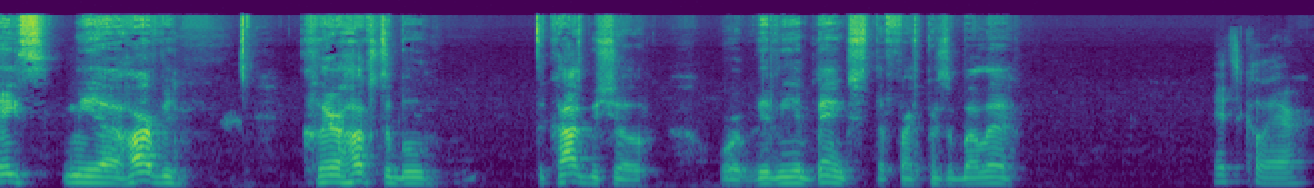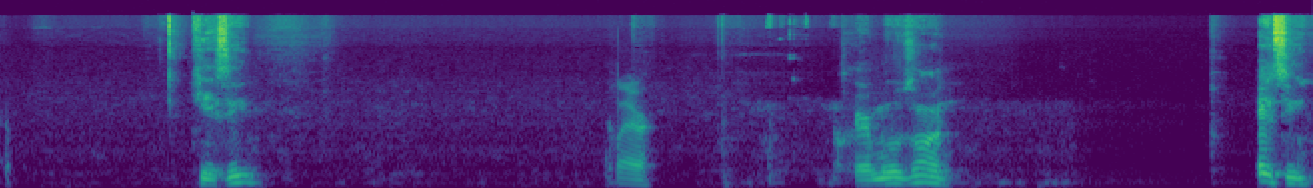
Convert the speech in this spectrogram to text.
Case me uh, Harvey, Claire Huxtable, The Cosby Show, or Vivian Banks, The Fresh Prince of Bel Air. It's Claire. Kasey, Claire. Claire moves on. Kasey,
